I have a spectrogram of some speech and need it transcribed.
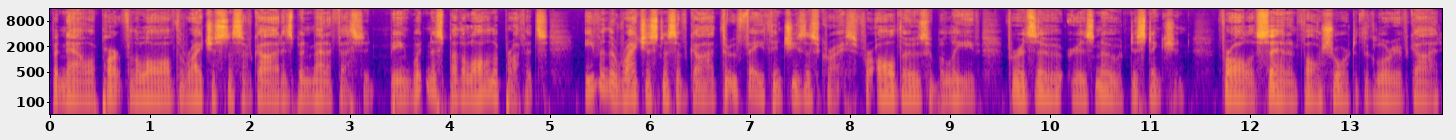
But now, apart from the law the righteousness of God has been manifested, being witnessed by the law and the prophets, even the righteousness of God through faith in Jesus Christ for all those who believe, for there is no distinction. For all have sinned and fall short of the glory of God,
